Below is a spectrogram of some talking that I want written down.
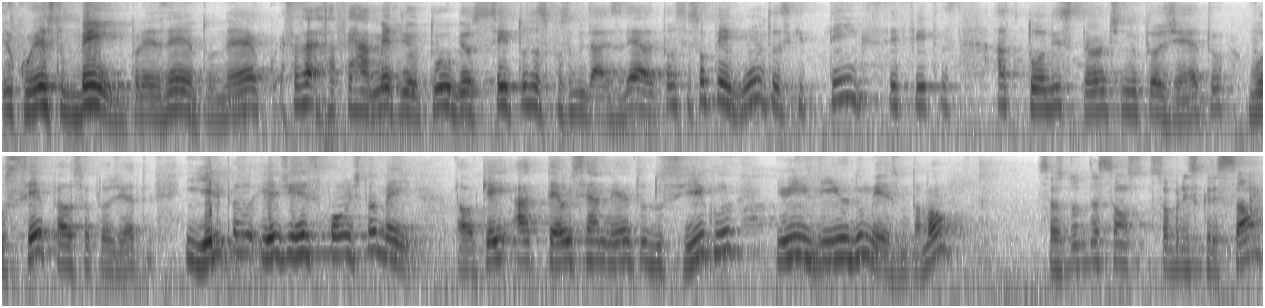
Eu conheço bem, por exemplo, né? Essa, essa, ferramenta do YouTube, eu sei todas as possibilidades dela. Então, assim, são perguntas que têm que ser feitas a todo instante no projeto, você para o seu projeto e ele, pra, ele te responde também, tá ok? Até o encerramento do ciclo e o envio do mesmo, tá bom? Essas dúvidas são sobre inscrição,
